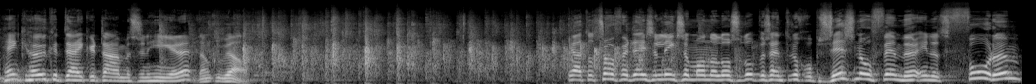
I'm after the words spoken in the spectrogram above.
Henk Heukendijker, dames en heren. Dank u wel. Ja, tot zover deze linkse mannen los het op. We zijn terug op 6 november in het Forum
